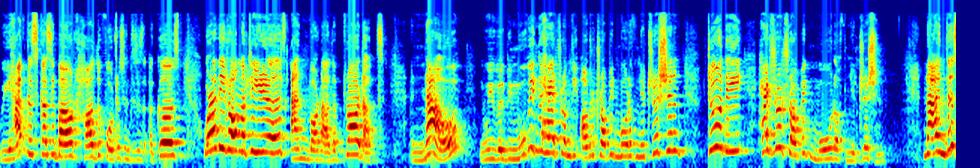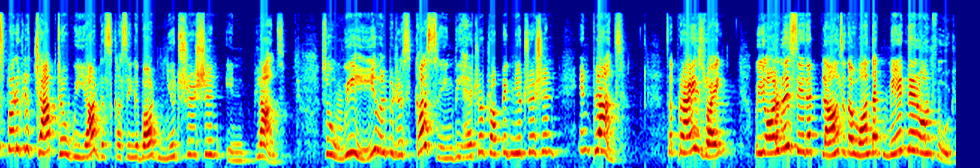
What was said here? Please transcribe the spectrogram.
We have discussed about how the photosynthesis occurs, what are the raw materials and what are the products. And now we will be moving ahead from the autotrophic mode of nutrition to the heterotrophic mode of nutrition. Now in this particular chapter we are discussing about nutrition in plants. So we will be discussing the heterotrophic nutrition in plants. Surprised, right? We always say that plants are the one that make their own food.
